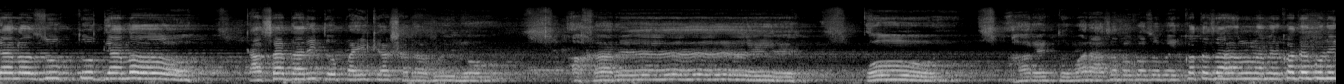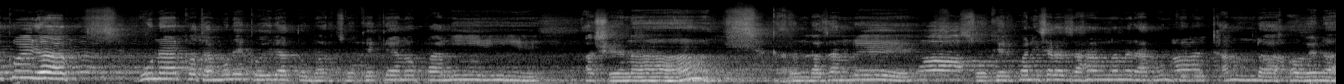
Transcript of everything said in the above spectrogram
গেল, যুগ তো গেল, কাঁচা দাড়ি তো পাইকা সাদা হইল। আহারে, ও আরে তোমার আজাব গজবের কথা জাহান নামের কথা মনে কইরা, গুনার কথা মনে কইরা তোমার চোখে কেন পানি আসে না? কারণ বাজান রে, চোখের পানি ছাড়া জাহান নামের আগুন কিন্তু ঠান্ডা হবে না।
